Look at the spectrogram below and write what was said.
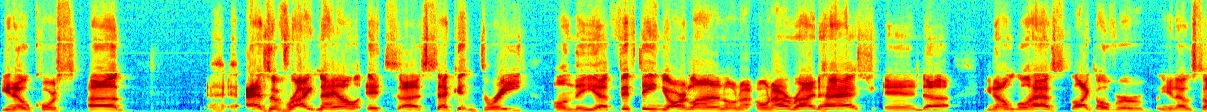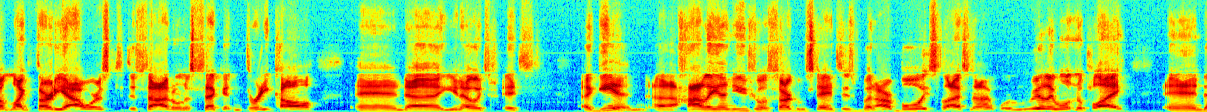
you know, of course, uh, as of right now, it's uh, second and three on the 15 uh, yard line on our, on our right hash. And, uh, you know, I'm going to have like over, you know, something like 30 hours to decide on a second and three call. And, uh, you know, it's, it's, again, highly unusual circumstances, but our boys last night were really wanting to play. And,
